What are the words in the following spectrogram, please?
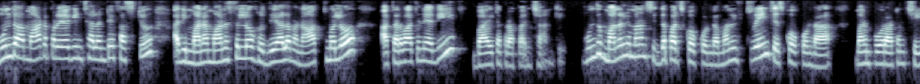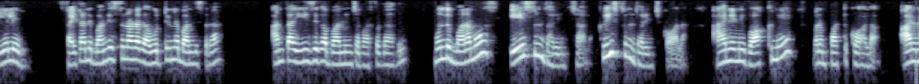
ముందు ఆ మాట ప్రయోగించాలంటే ఫస్ట్ అది మన మనసులో హృదయాల మన ఆత్మలో ఆ తర్వాతనే అది బయట ప్రపంచానికి. ముందు మనల్ని మనం సిద్ధపరచుకోకుండా మనల్ని ట్రైన్ చేసుకోకుండా మనం పోరాటం చేయలేము. సైతాన్ని బంధిస్తున్నాడు? అది ఉట్టినే బంధిస్తురా అంత ఈజీగా బంధించబడుతుంది అది? ముందు మనము ఏసును ధరించాలి? క్రీస్తుని ధరించుకోవాలా? ఆయనని వాక్నే మనం పట్టుకోవాలా? ఆయన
